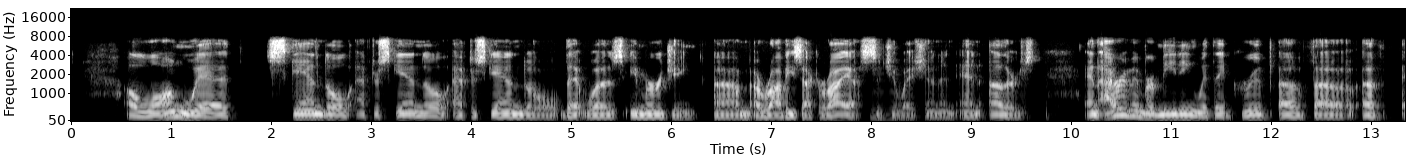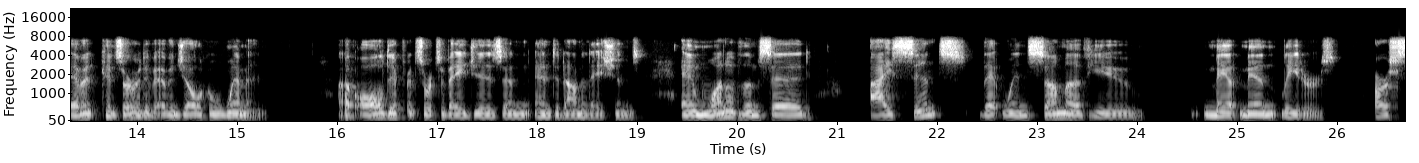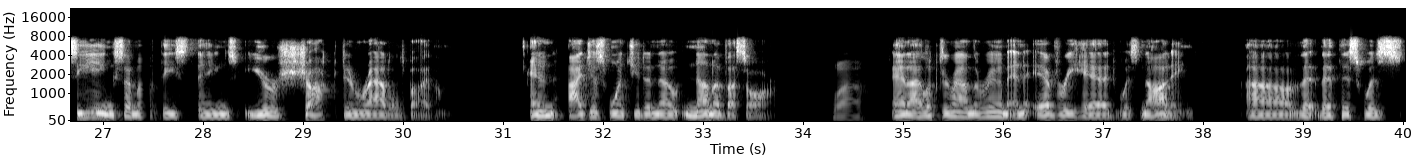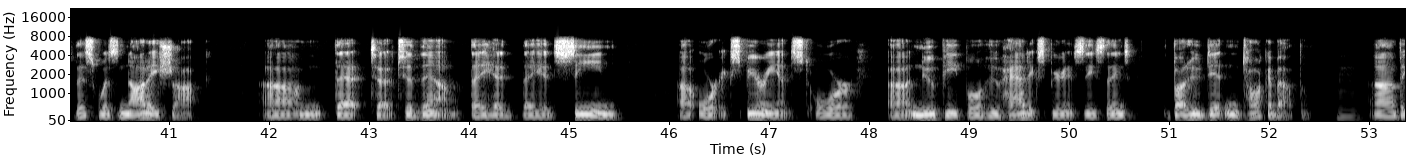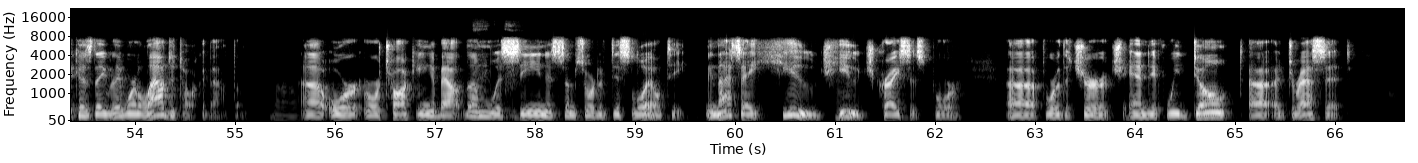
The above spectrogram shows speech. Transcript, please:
along with scandal after scandal after scandal that was emerging, um, a Ravi Zacharias situation and, and others. And I remember meeting with a group of, uh, of evan- conservative evangelical women of all different sorts of ages and, and denominations. And one of them said, I sense that when some of you men leaders are seeing some of these things, you're shocked and rattled by them. And I just want you to know none of us are. Wow. And I looked around the room, and every head was nodding uh, that that this was this was not a shock. Um, that uh, to them they had they had seen uh, or experienced or uh, knew people who had experienced these things, but who didn't talk about them Hmm. uh, because they, they weren't allowed to talk about them Wow. uh, or or talking about them was seen as some sort of disloyalty. I mean, that's a huge, huge crisis for uh, for the church. And if we don't uh, address it,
